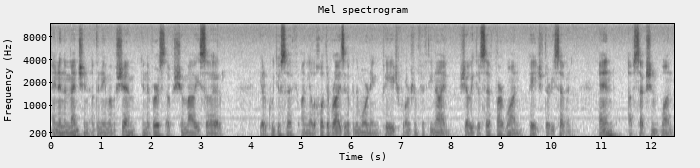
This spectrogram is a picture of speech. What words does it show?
and in the mention of the name of Hashem in the verse of Shema Yisrael. Yalkut Yosef on the Halachot of Rising Up in the Morning, page 459, Shalit Yosef, part 1, page 37, end of section 1.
